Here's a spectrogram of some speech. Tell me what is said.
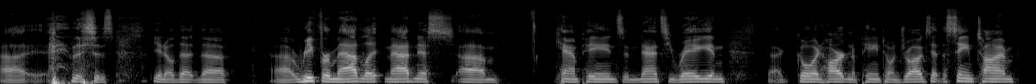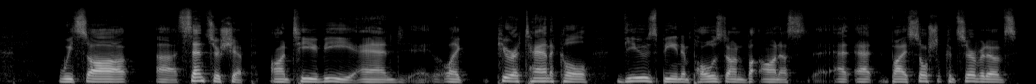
uh, this is, you know, the, the uh, reefer mad- madness um, campaigns and Nancy Reagan uh, going hard in a paint on drugs. At the same time, we saw uh, censorship on TV and like puritanical views being imposed on on us at, at by social conservatives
